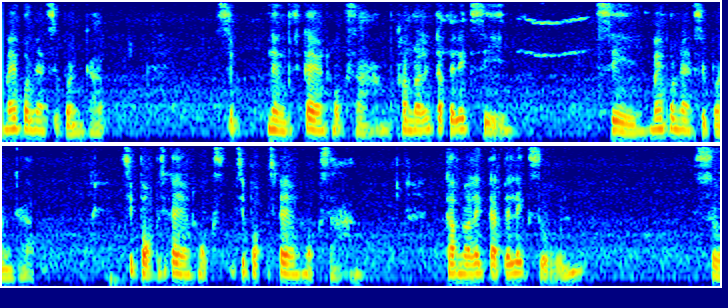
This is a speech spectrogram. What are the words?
ไม่พบแดงสิบผลครับสิบหนึ่งพฤศจิกายนหกสามคำนวณเลขกลับไปเลขสี่ สี่ไม่พบแดงสิบผลครับสิบหกพฤศจิกายนหกสิบหกพฤศจิกายนหกสามคำนวณเลขตัดเป็นเลขศูนย์ศู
